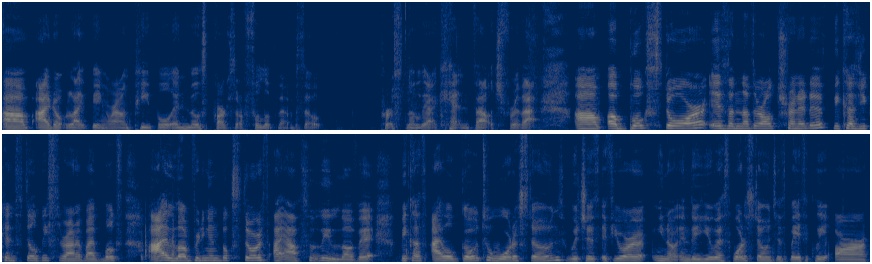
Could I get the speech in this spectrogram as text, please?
Um, I don't like being around people, and most parks are full of them. So personally i can't vouch for that um, a bookstore is another alternative because you can still be surrounded by books i love reading in bookstores i absolutely love it because i will go to waterstones which is if you are you know in the us waterstones is basically our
